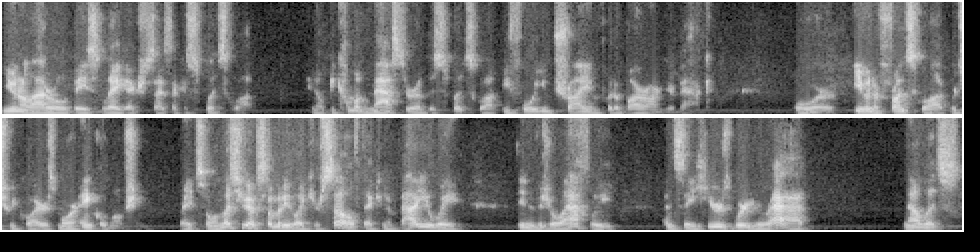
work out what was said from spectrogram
unilateral based leg exercise like a split squat. You know, become a master of the split squat before you try and put a bar on your back, or even a front squat, which requires more ankle motion. Right. So unless you have somebody like yourself that can evaluate the individual athlete and say, here's where you're at. Now let's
